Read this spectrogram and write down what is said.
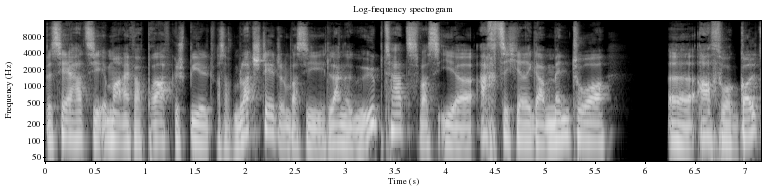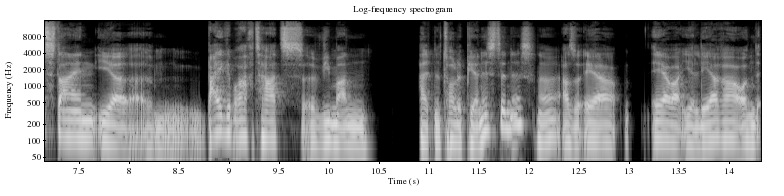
Bisher hat sie immer einfach brav gespielt, was auf dem Blatt steht und was sie lange geübt hat, was ihr 80-jähriger Mentor äh, Arthur Goldstein ihr ähm, beigebracht hat, wie man halt eine tolle Pianistin ist. Ne? Also er, er war ihr Lehrer und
